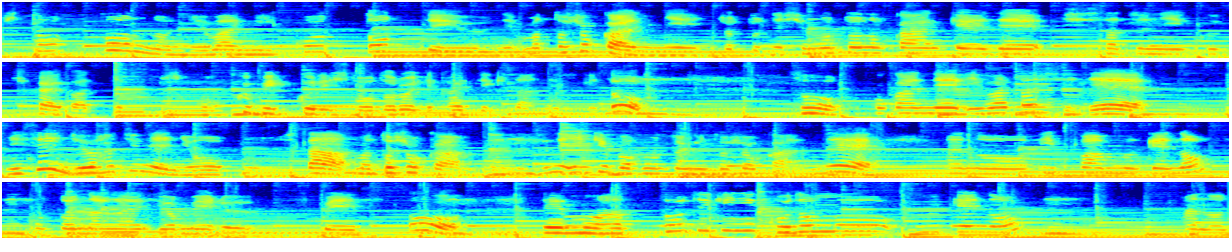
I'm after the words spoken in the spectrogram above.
人本の庭ニコットっていうね、まあ、図書館にちょっとね仕事の関係で視察に行く機会があってすごくびっくりして驚いて帰ってきたんですけど、そうここがね岩田市で2018年にオープンした、まあ、図書館なんですね。行けば本当に図書館であの一般向けのん。大人が読めるスペースと、でもう圧倒的に子供向けのあの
